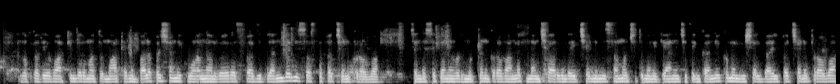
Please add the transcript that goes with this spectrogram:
గొప్ప ద్వారా మాతో మాట్లాడిన బలపరచానికి వందల వైరస్ బాధితులు అందరినీ స్వస్థపరచండి ప్రభావ చంద్రశేఖరణ కూడా ముట్టని ప్రభావ అన్నకు మంచి ఆరోగ్యం ఇచ్చండి మీ సముచితమైన జ్ఞానం ఇంకా అనేకమైన విషయాలు బయలుపరచండి ప్రభావ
